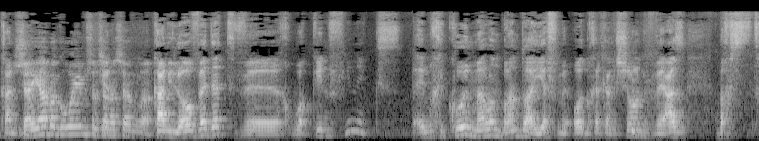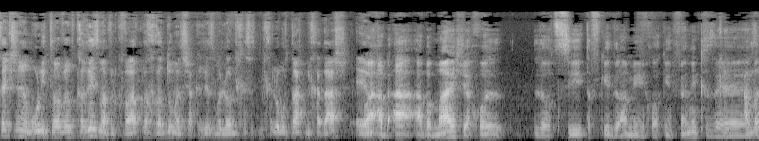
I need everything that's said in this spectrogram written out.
כאן שהיה בגרועים של שנה כן. שעברה. כאן היא לא עובדת, ווואקין פיניקס. הם חיכו עם מרלון ברנדו עייף מאוד בחלק הראשון, ואז בחלק השני אמרו לי, טוב, עוד כריזמה, אבל כבר היה כל כך רדום על זה שהכריזמה לא נכנסת, לא מותנעת מחדש. וואי, הב- ה- הבמאי שיכול להוציא תפקיד רע מחואקין פניקס זה זה אבל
